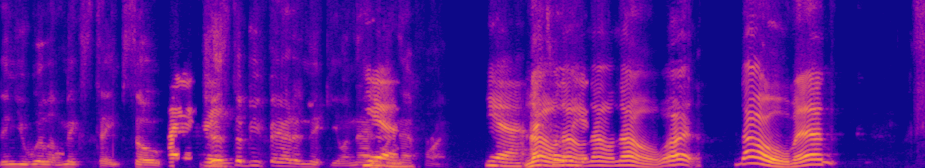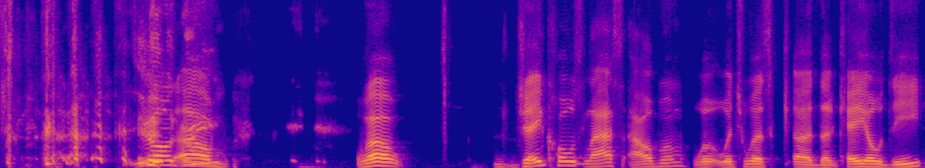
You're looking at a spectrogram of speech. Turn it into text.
than you will a mixtape. So just to be fair to Nicki on that, yeah. on that front. Yeah. No, totally no, no, no. What? No, man. you don't agree? Um, well, J. Cole's last album, which was uh, the KOD,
